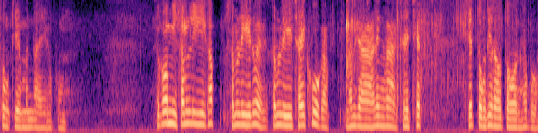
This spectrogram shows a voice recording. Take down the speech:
ต้องเตรียมบันไดครับผม แล้วก็มีสำลีครับสำลีด้วยสำลีใช้คู่กับน้ำยาเร่งรากใช้เช็ด เช็ดตรงที่เราโตนครับ ผม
